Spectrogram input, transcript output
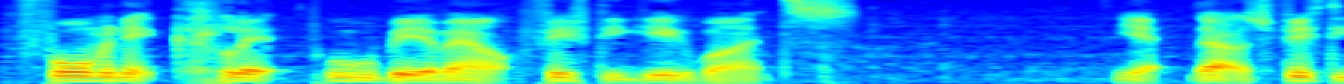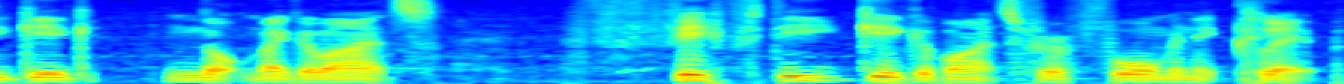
four minute clip will be about 50 gigabytes. Yeah, that was 50 gig, not megabytes. 50 gigabytes for a four minute clip.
